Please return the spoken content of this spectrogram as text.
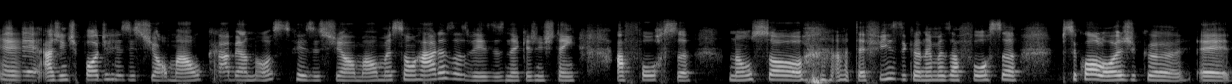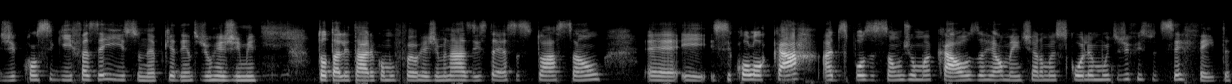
é, a gente pode resistir ao mal, cabe a nós resistir ao mal, mas são raras as vezes, né, que a gente tem a força, não só até física, né, mas a força psicológica é, de conseguir fazer isso, né, porque dentro de um regime totalitário como foi o regime nazista, essa situação é, e, se colocar à disposição de uma causa realmente era uma escolha muito difícil de ser feita.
